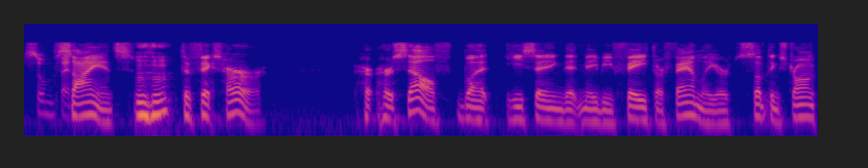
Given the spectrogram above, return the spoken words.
Something. science Mm-hmm. to fix her, her herself. But he's saying that maybe faith or family or something strong,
